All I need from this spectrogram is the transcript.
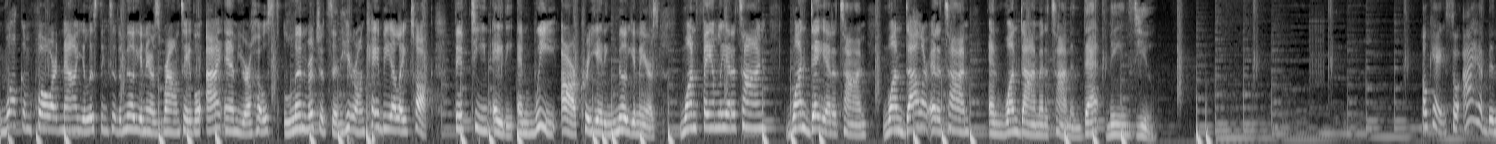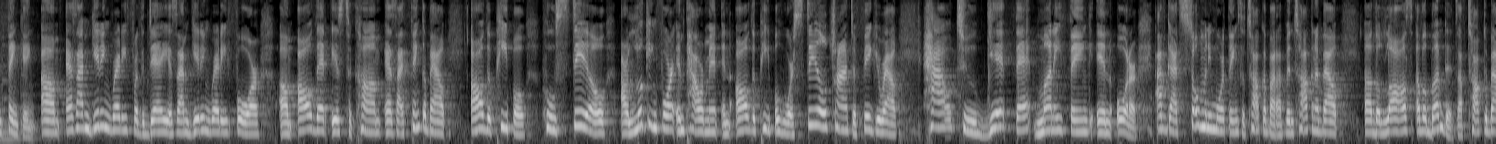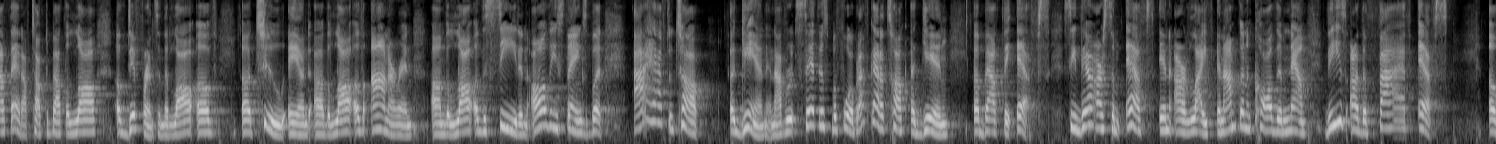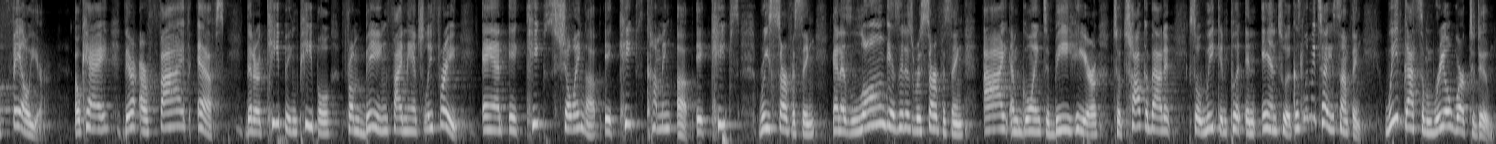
Welcome forward now. You're listening to the Millionaires Roundtable. I am your host, Lynn Richardson, here on KBLA Talk 1580, and we are creating millionaires one family at a time, one day at a time, one dollar at a time, and one dime at a time. And that means you. Okay, so I have been thinking um, as I'm getting ready for the day, as I'm getting ready for um, all that is to come, as I think about all the people who still are looking for empowerment and all the people who are still trying to figure out how to get that money thing in order. I've got so many more things to talk about. I've been talking about uh, the laws of abundance. I've talked about that. I've talked about the law of difference and the law of uh, two and uh, the law of honor and um, the law of the seed and all these things. But I have to talk again, and I've said this before, but I've got to talk again about the F's. See, there are some F's in our life, and I'm going to call them now. These are the five F's of failure, okay? There are five F's that are keeping people from being financially free. And it keeps showing up, it keeps coming up, it keeps resurfacing. And as long as it is resurfacing, I am going to be here to talk about it so we can put an end to it. Because let me tell you something, we've got some real work to do.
